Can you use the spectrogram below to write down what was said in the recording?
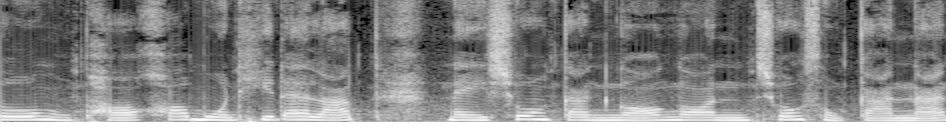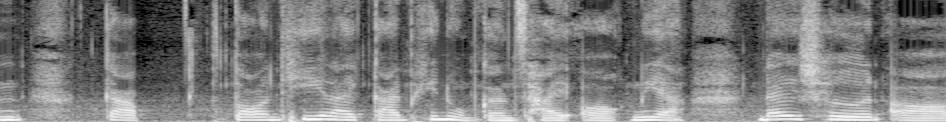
ลง เพราะข้อมูลที่ได้รับ ในช่วงการงองอนช่วงสงการนั้น กับตอนที่รายการพี่หนุ่มกัญชัยออกเนี่ย ได้เชิญเอ่อ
